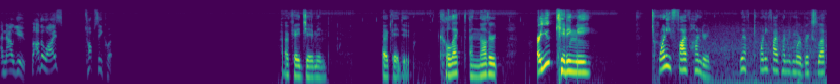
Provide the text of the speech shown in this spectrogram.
and now you. But otherwise, top secret. Okay, Jamin. Okay, dude. Collect another. Are you kidding me? 2,500. We have 2,500 more bricks left.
